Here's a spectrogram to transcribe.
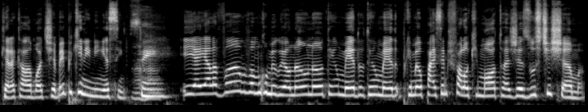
que era aquela motinha bem pequenininha assim. Sim. E aí ela, vamos, vamos comigo. E eu, não, não, eu tenho medo, eu tenho medo. Porque meu pai sempre falou que moto é Jesus te chama.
